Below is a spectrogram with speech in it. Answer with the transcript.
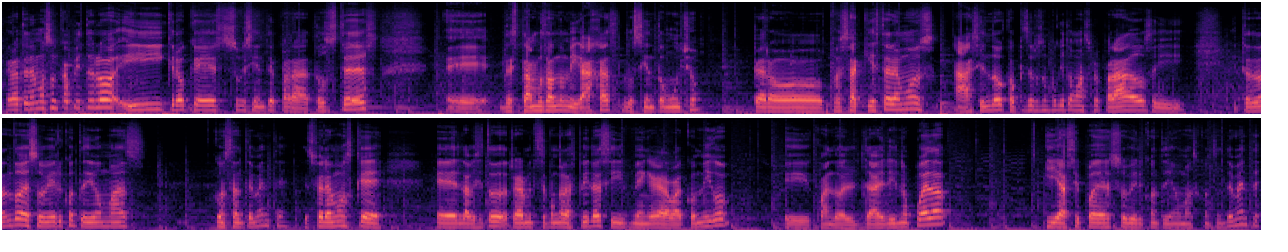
pero tenemos un capítulo y creo que es suficiente para todos ustedes. Eh, le estamos dando migajas, lo siento mucho. Pero pues aquí estaremos haciendo capítulos un poquito más preparados y, y tratando de subir contenido más constantemente. Esperemos que eh, el Davidito realmente se ponga las pilas y venga a grabar conmigo y cuando el Daily no pueda y así poder subir contenido más constantemente.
